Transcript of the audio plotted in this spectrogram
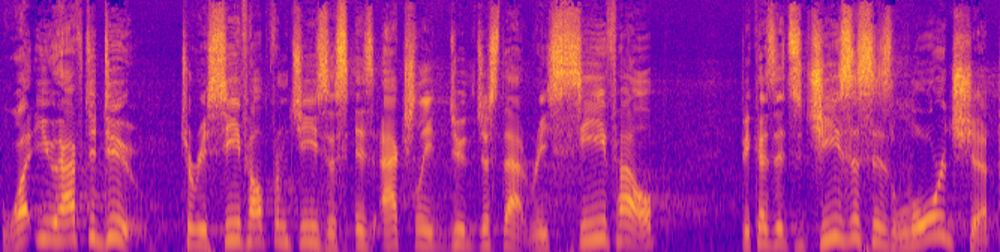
What you have to do to receive help from Jesus is actually do just that receive help because it's Jesus' lordship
